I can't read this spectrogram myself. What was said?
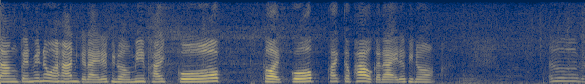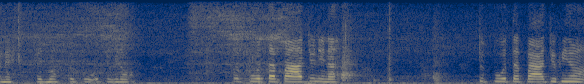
สั่งเป็นเมนูอาหารก็ได้เด้อพี่น้องมีพัดกบทอดกบพัดกะเพราก็ได้เด้อพี่น้องเออเบิ่งนี่เห็นบ่ตัวปูอยู่พี่น้องตัวปูตาปาดอยู่นี่นะตัวปูตาปาดอยู่พี่น้อง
